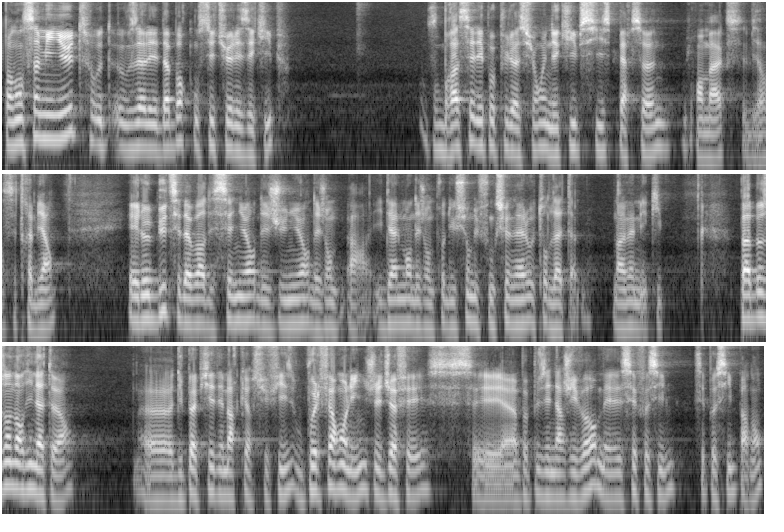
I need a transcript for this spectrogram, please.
Pendant 5 minutes, vous allez d'abord constituer les équipes. Vous brassez les populations, une équipe 6 personnes, en max, c'est bien, c'est très bien. Et le but, c'est d'avoir des seniors, des juniors, des gens, idéalement des gens de production, du fonctionnel autour de la table, dans la même équipe. Pas besoin d'ordinateur, euh, du papier, des marqueurs suffisent. Vous pouvez le faire en ligne, j'ai déjà fait. C'est un peu plus énergivore, mais c'est possible. C'est possible, pardon.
